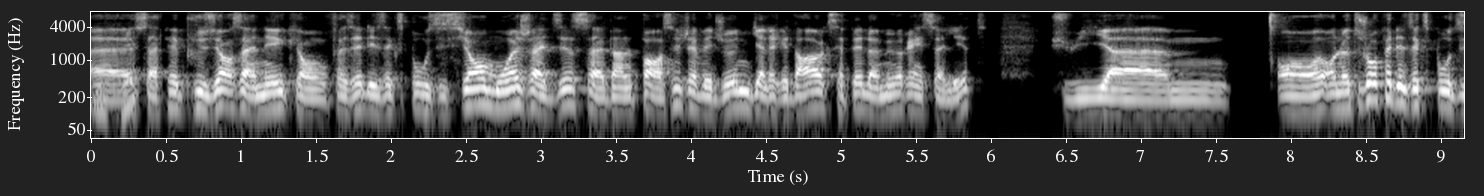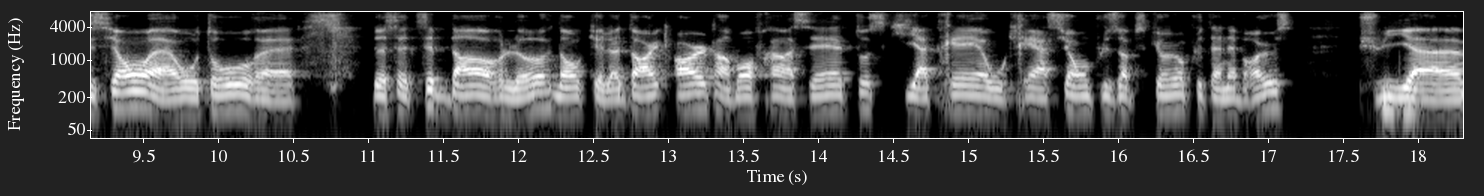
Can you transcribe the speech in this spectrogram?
Euh. Ça fait plusieurs années qu'on faisait des expositions. Moi, jadis, euh, dans le passé, j'avais déjà une galerie d'art qui s'appelait Le Mur Insolite. Puis, euh, on, on a toujours fait des expositions euh, autour euh, de ce type d'art-là. Donc, le dark art en bon français, tout ce qui a trait aux créations plus obscures, plus ténébreuses. Puis, euh,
